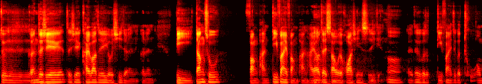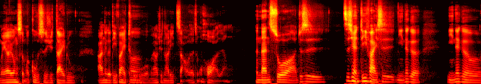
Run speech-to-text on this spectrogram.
对对对对可能这些这些开发这些游戏的人，可能比当初访盘 DeFi 访盘还要再稍微花心思一点。嗯对，这个 DeFi 这个图，我们要用什么故事去带入啊？那个 DeFi 图嗯我们要去哪里找？要怎么画？这样很难说啊，就是之前 DeFi 是你那个你那个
